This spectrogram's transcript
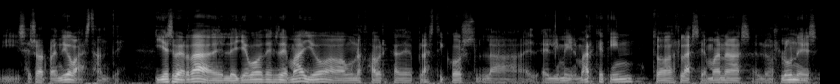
y se sorprendió bastante. Y es verdad, le llevo desde mayo a una fábrica de plásticos el email marketing. Todas las semanas, los lunes,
